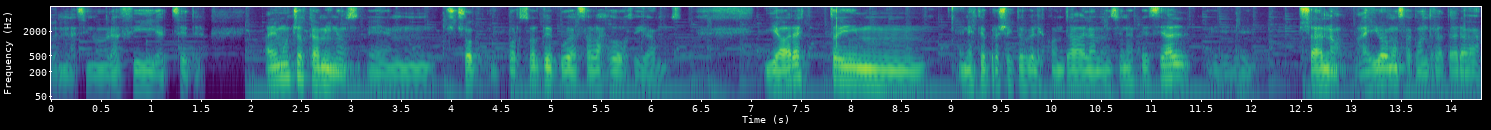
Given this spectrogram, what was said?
en la escenografía, etc. Hay muchos caminos. em, yo, por suerte, pude hacer las dos, digamos. Y ahora estoy mm, en este proyecto que les contaba, la mención especial. eh, ya no, ahí vamos a contratar a,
